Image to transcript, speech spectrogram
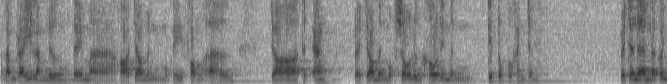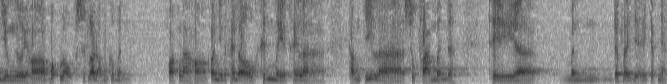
làm rẫy, làm nương để mà họ cho mình một cái phòng ở, cho thức ăn, rồi cho mình một số lương khô để mình tiếp tục cuộc hành trình vậy cho nên là có nhiều người họ bóc lột sức lao động của mình, hoặc là họ có những cái thái độ khinh miệt hay là thậm chí là xúc phạm mình đó, thì ờ, mình rất là dễ chấp nhận.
